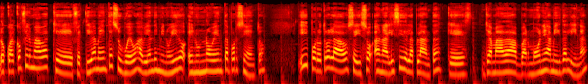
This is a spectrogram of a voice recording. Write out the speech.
lo cual confirmaba que efectivamente sus huevos habían disminuido en un 90% y por otro lado se hizo análisis de la planta, que es llamada Barmonia amigdalina,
